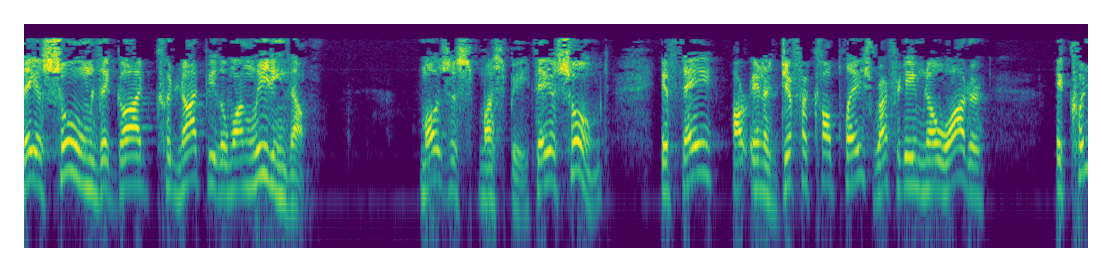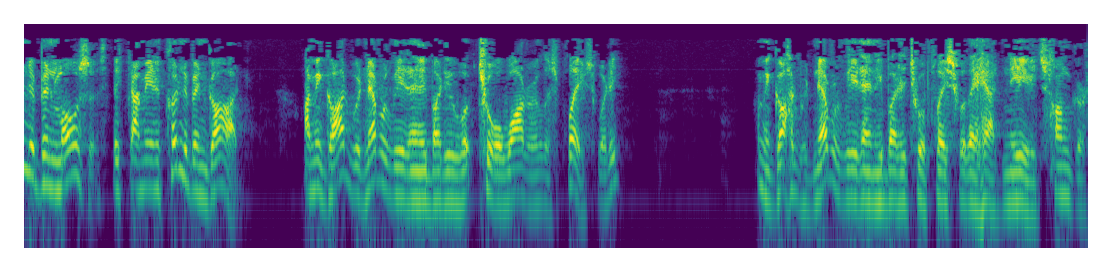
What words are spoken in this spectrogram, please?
they assumed that God could not be the one leading them. Moses must be. They assumed if they are in a difficult place, Rephidim, no water, it couldn't have been Moses. It, I mean, it couldn't have been God. I mean, God would never lead anybody to a waterless place, would he? I mean, God would never lead anybody to a place where they had needs, hunger,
